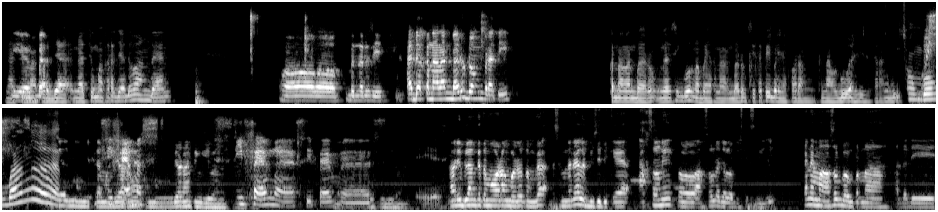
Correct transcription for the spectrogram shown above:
Nggak Iya, cuma kerja, nggak cuma kerja doang dan Oh, bener sih. Ada kenalan baru dong berarti. Kenalan baru. Enggak sih, gue nggak banyak kenalan baru sih, tapi banyak orang kenal gue sih sekarang di. Sombong banget. Dia emang, emang Si dia, orang, famous. dia orang tinggi banget Si famous, si famous. Iya sih. Kalau dibilang ketemu orang baru atau enggak, sebenarnya lebih jadi kayak Axel nih, kalau Axel udah ada logistik sendiri, kan emang Axel belum pernah ada di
